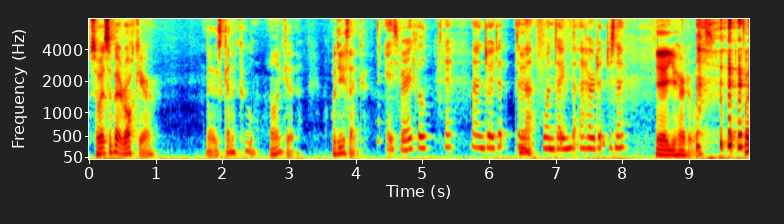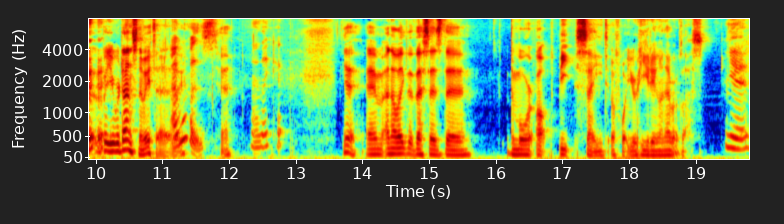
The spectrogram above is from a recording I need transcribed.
so it's a bit rockier it's kind of cool i like it what do you think It's very cool. Yeah, I enjoyed it. In Yeah. that one time that I heard it just now, Yeah, you heard it once, but but you were dancing away to it. I was. Yeah, I like it. yeah, um, and I like that this is the the more upbeat side of what you're hearing on Hourglass. Yeah,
